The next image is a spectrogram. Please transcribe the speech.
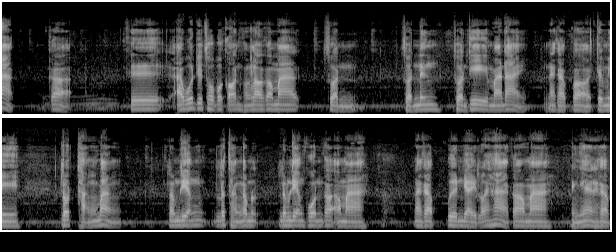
มาก ก็คืออาวุธยุทโธปกรณ์ของเราก็มาส่วนส่วนหนึ่งส่วนที่มาได้นะครับ ก็จะมีรถถังบ้าง ลำเลียงรถถังกำลำเลียงพลก็เอามานะครับปืนใหญ่ร้อยห้าก็เอามาอย่างเงี้ยนะครับ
